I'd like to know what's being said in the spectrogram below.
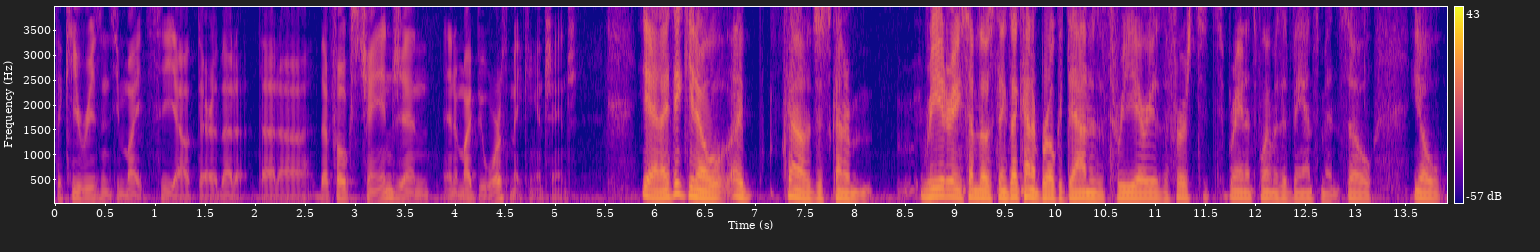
the key reasons you might see out there that that uh, that folks change and and it might be worth making a change. Yeah, and I think you know I kind of just kind of reiterating some of those things. I kind of broke it down into three areas. The first, to Brandon's point, was advancement. So you know.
